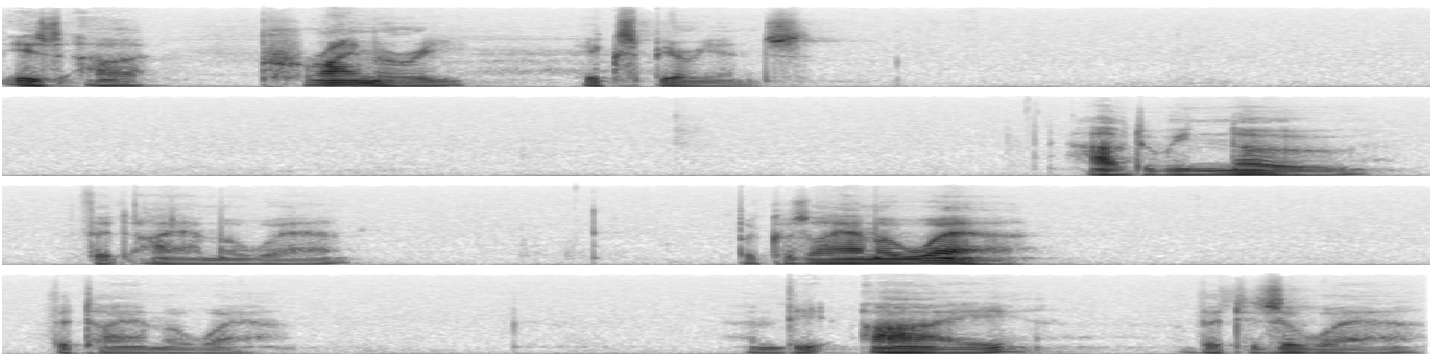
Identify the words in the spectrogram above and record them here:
is our primary experience. How do we know that I am aware? Because I am aware that I am aware. And the I that is aware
